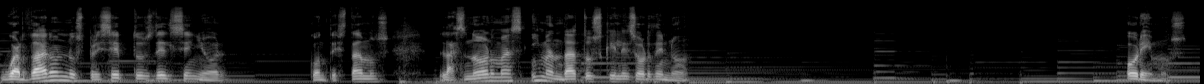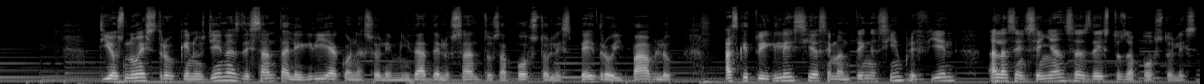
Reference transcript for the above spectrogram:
Guardaron los preceptos del Señor. Contestamos, las normas y mandatos que les ordenó. Oremos. Dios nuestro, que nos llenas de santa alegría con la solemnidad de los santos apóstoles Pedro y Pablo, haz que tu iglesia se mantenga siempre fiel a las enseñanzas de estos apóstoles,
